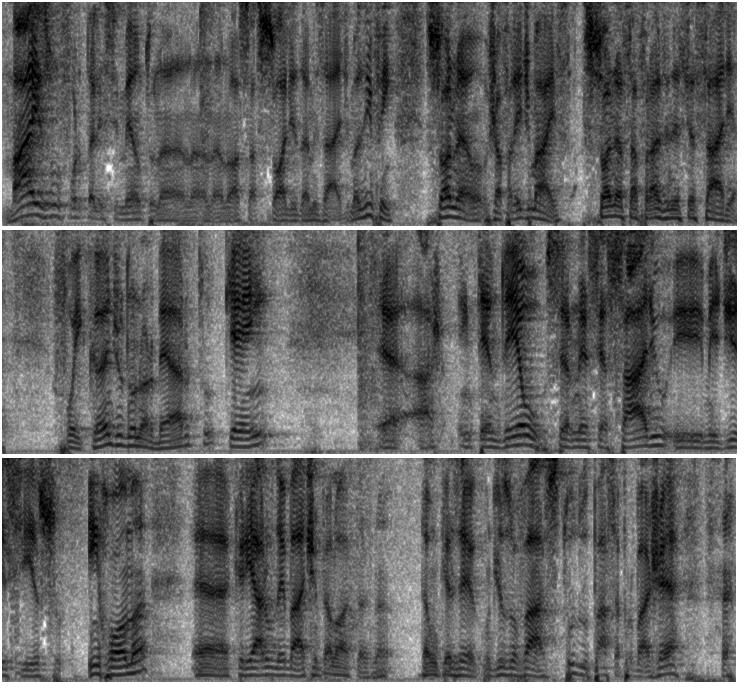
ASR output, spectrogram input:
Mais um fortalecimento na, na, na nossa sólida amizade. Mas, enfim, só na, já falei demais. Só nessa frase necessária. Foi Cândido Norberto quem é, entendeu ser necessário e me disse isso em Roma, é, criaram um debate em Pelotas. Né? Então, quer dizer, como diz o Vaz, tudo passa por Bagé.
